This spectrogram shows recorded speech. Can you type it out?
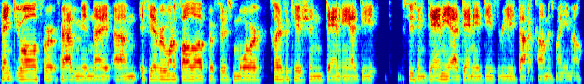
thank you all for for having me tonight. Um, if you ever want to follow up, or if there's more clarification, Danny at D, excuse me, Danny at danny d3.com is my email.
